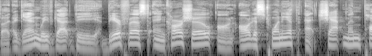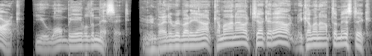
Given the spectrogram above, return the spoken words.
But again, we've got the Beer Fest and Car Show on August 20th at Chapman Park. You won't be able to miss it. We invite everybody out. Come on out, check it out, become an optimistic.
